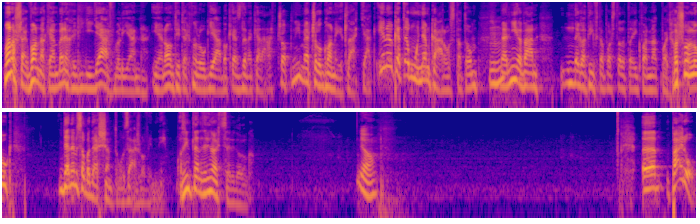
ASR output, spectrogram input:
manapság vannak emberek, akik így elfből ilyen, ilyen antitechnológiába kezdenek el átcsapni, mert csak a ganét látják. Én őket amúgy nem károztatom, uh-huh. mert nyilván negatív tapasztalataik vannak, vagy hasonlók, de nem szabad ezt sem túlzásba vinni. Az internet egy nagyszerű dolog. Ja. Pyro,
